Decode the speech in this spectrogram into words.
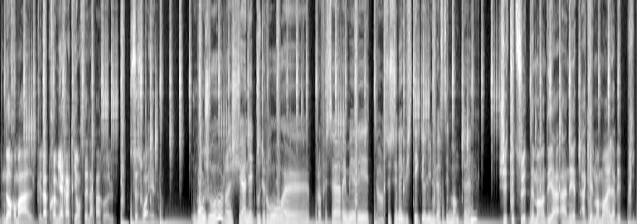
normal que la première à qui on cède la parole, ce soit elle. Bonjour, je suis Annette Boudreau, euh, professeure émérite en sociolinguistique de l'Université de Moncton. J'ai tout de suite demandé à Annette à quel moment elle avait pris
